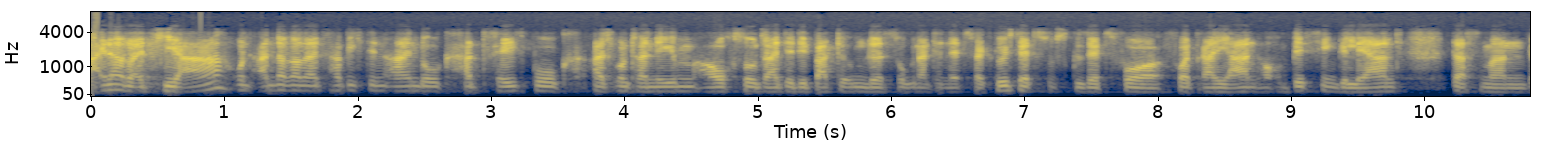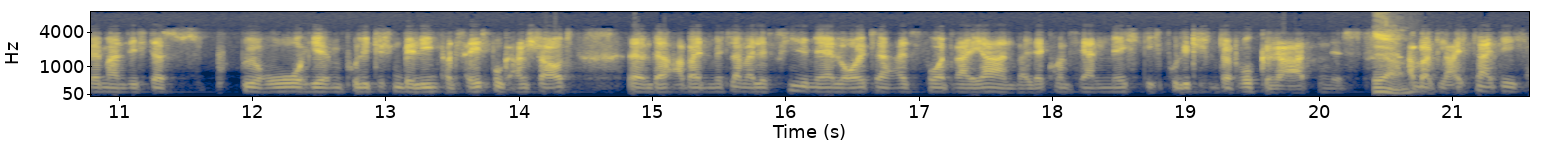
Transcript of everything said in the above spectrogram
Einerseits ja und andererseits habe ich den Eindruck, hat Facebook als Unternehmen auch so seit der Debatte um das sogenannte Netzwerkdurchsetzungsgesetz vor, vor drei Jahren auch ein bisschen gelernt, dass man, wenn man sich das Büro hier im politischen Berlin von Facebook anschaut, äh, da arbeiten mittlerweile viel mehr Leute als vor drei Jahren, weil der Konzern mächtig politisch unter Druck geraten ist. Ja. Aber gleichzeitig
